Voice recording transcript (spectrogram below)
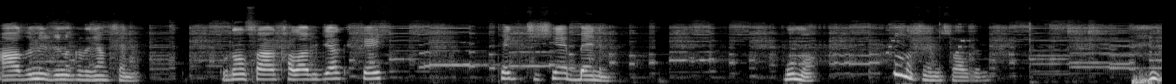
Ağzını yüzünü kıracağım seni. Buradan sağ kalabilecek şey tek kişi benim. Bu mu? Bu mu senin saldırın?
